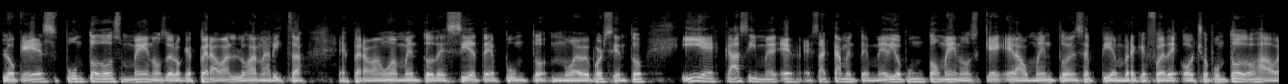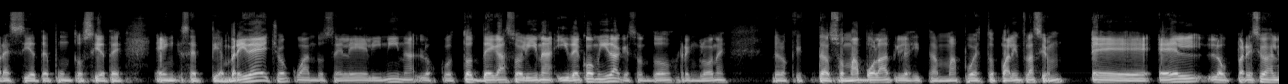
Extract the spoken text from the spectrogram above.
lo que es 0.2 menos de lo que esperaban. Los analistas esperaban un aumento de 7.9% y es casi exactamente medio punto menos que el aumento en septiembre, que fue de 8.2, ahora es 7.7 en septiembre. Y de hecho, cuando se le elimina los costos de gasolina y de comida, que son dos renglones de los que son más volátiles y están más puestos para la inflación. Eh, los precios al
